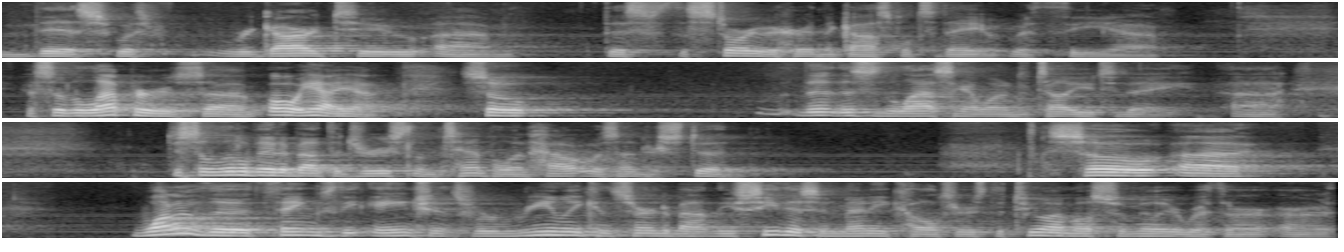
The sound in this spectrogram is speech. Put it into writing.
this with regard to um, this the story we heard in the gospel today with the uh, so the lepers uh, oh yeah yeah. So th- this is the last thing i wanted to tell you today. Uh, just a little bit about the jerusalem temple and how it was understood. So uh, one of the things the ancients were really concerned about, and you see this in many cultures, the two I'm most familiar with are, are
